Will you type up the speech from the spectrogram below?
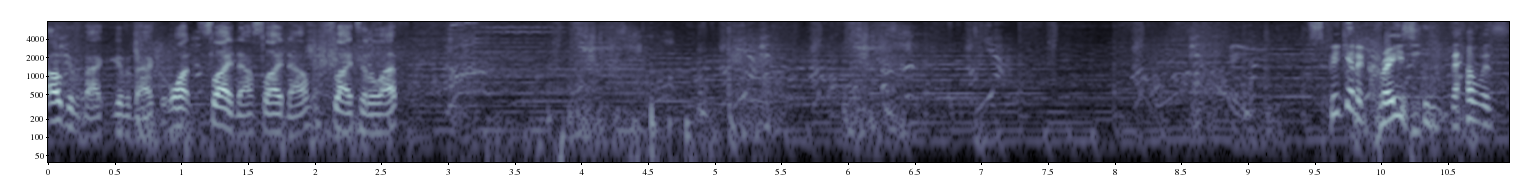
I'll give it back. Give it back. One slide down, slide down, slide to the left. Speaking of crazy, that was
